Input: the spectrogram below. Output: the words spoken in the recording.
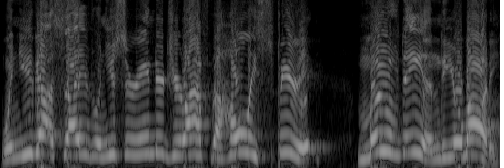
when you got saved, when you surrendered your life, the Holy Spirit moved into your body.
